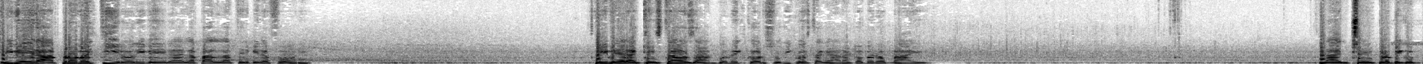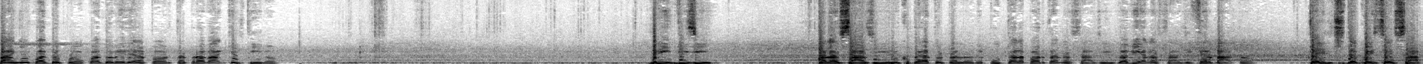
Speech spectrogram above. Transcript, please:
Rivera prova il tiro Rivera e la palla termina fuori Rivera che sta osando nel corso di questa gara come non mai lancia i propri compagni quando può, quando vede la porta, prova anche il tiro. Brindisi, Anassasi, recuperato il pallone, punta alla porta Anassasi, va via Anassasi, fermato. Telch da questi a Sa,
